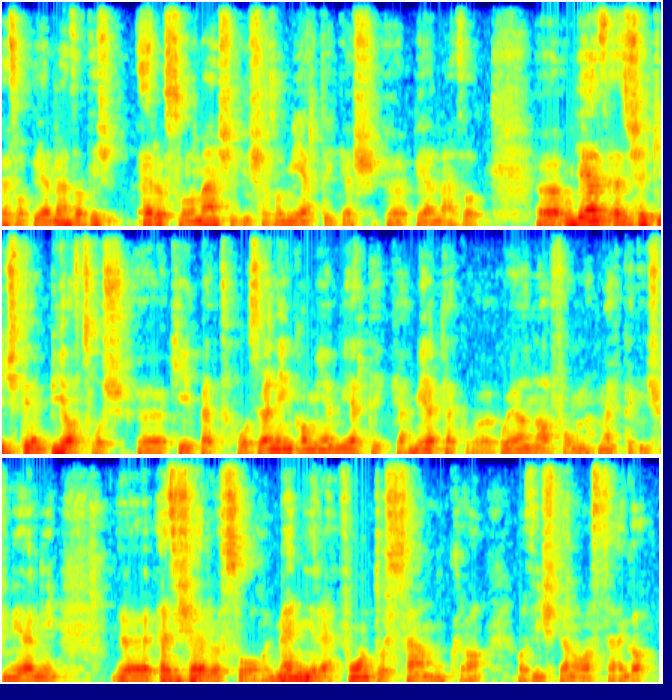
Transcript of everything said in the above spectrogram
ez a példázat, és erről szól a másik is, az a mértékes példázat. Ugye ez, ez is egy kicsit ilyen piacos képet hoz elénk, amilyen mértékkel mértek, olyannal fognak nektek is mérni. Ez is erről szól, hogy mennyire fontos számunkra az Isten országa.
